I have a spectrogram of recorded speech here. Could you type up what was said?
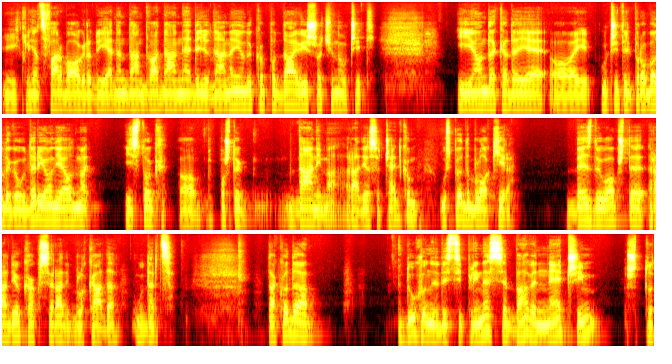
I klinac farba ogradu jedan dan, dva dana, nedelju dana i onda kao podaj više hoću naučiti. I onda kada je ovaj učitelj probao da ga udari, on je odmah iz tog, o, pošto je danima radio sa četkom, uspeo da blokira bez da je uopšte radio kako se radi blokada udarca. Tako da duhovne discipline se bave nečim što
